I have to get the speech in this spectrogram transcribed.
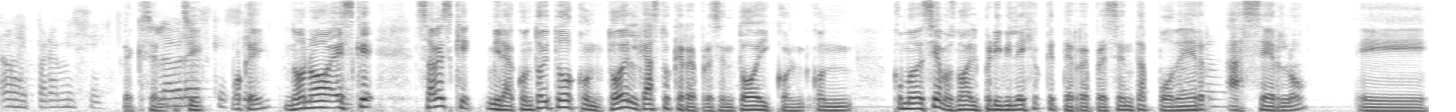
Ay, para mí sí. Excelente. La verdad sí, es que sí. ok. No, no, es que, ¿sabes que Mira, con todo y todo, con todo el gasto que representó y con, con como decíamos, ¿no? El privilegio que te representa poder hacerlo, eh,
